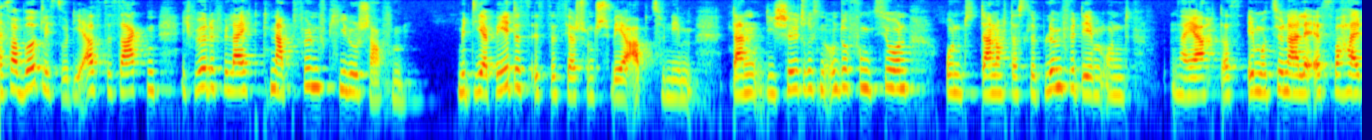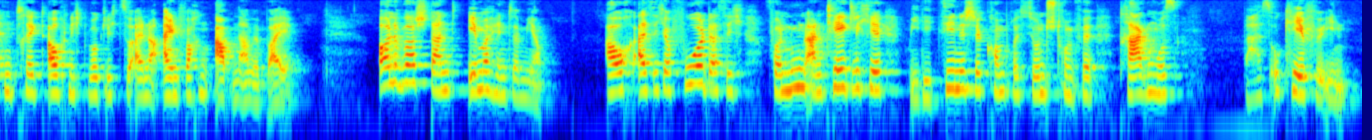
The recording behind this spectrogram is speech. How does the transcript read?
Es war wirklich so. Die Ärzte sagten, ich würde vielleicht knapp fünf Kilo schaffen. Mit Diabetes ist es ja schon schwer abzunehmen. Dann die Schilddrüsenunterfunktion und dann noch das Lymphödem und naja, das emotionale Essverhalten trägt auch nicht wirklich zu einer einfachen Abnahme bei. Oliver stand immer hinter mir. Auch als ich erfuhr, dass ich von nun an tägliche medizinische Kompressionsstrümpfe tragen muss, war es okay für ihn.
